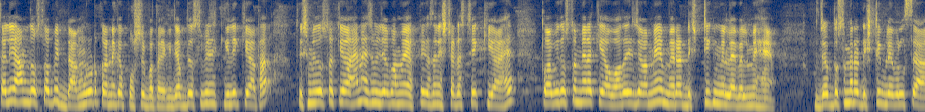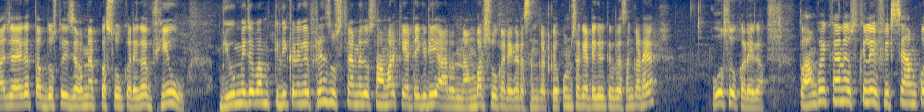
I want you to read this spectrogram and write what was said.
चलिए हम दोस्तों अभी डाउनलोड करने का प्रोसेस बताएँगे। जब दोस्तों मैंने क्लिक किया था तो इसमें दोस्तों क्या है ना, इसमें जब हमें एप्लीकेशन स्टेटस चेक किया है तो अभी दोस्तों मेरा क्या हुआ था, इस जगह में मेरा डिस्ट्रिक्ट में लेवल में है। जब दोस्तों मेरा डिस्ट्रिक्ट लेवल से आ जाएगा, तब दोस्तों इस जगह में आपका शो करेगा व्यू व्यू में जब हम क्लिक करेंगे फ्रेंड्स उस टाइम में दोस्तों हमारा कैटेगरी और नंबर शो करेगा, राशन कार्ड का। कौन सा कैटेगरी का राशन कार्ड है? वो शो करेगा। तो हमको क्या कहना है, उसके लिए फिर से हमको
